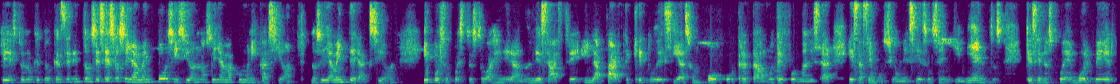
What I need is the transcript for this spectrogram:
que esto es lo que tengo que hacer. Entonces eso se llama imposición, no se llama comunicación, no se llama interacción y por supuesto esto va generando un desastre en la parte que tú decías un poco, tratamos de formalizar esas emociones y esos sentimientos que se nos pueden volver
